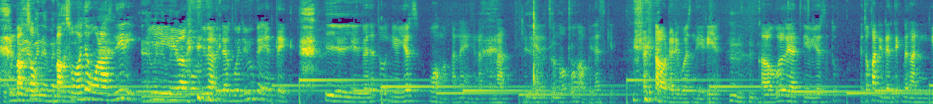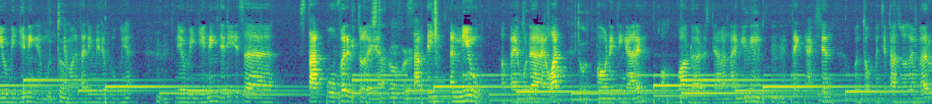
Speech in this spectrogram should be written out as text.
bikin bakso? Iya, bener, bener, bakso bener. aja olah sendiri. Iya, gila gue bilang jago juga ente iya iya iya. biasa tuh New Year's wah makannya yang enak-enak. Jadi Iya, ya itu gue nggak bisa skip. Tapi kalau dari gue sendiri ya Hmm, hmm. kalau gue lihat New Year's itu itu kan identik dengan new beginning ya Betul. emang tadi mirip bukunya. Hmm. new beginning jadi it's a start over gitu lah ya. Start over. starting a new apa yang udah lewat betul. mau ditinggalin oh gua udah harus jalan lagi nih Hmm, hmm. take action untuk menciptakan sesuatu yang baru.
